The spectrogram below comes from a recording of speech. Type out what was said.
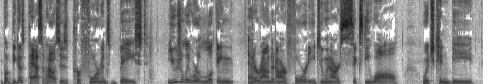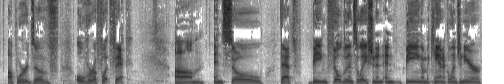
but because Passive House is performance based, usually we're looking at around an R40 to an R60 wall, which can be upwards of over a foot thick. Um, and so that's being filled with insulation and, and being a mechanical engineer.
